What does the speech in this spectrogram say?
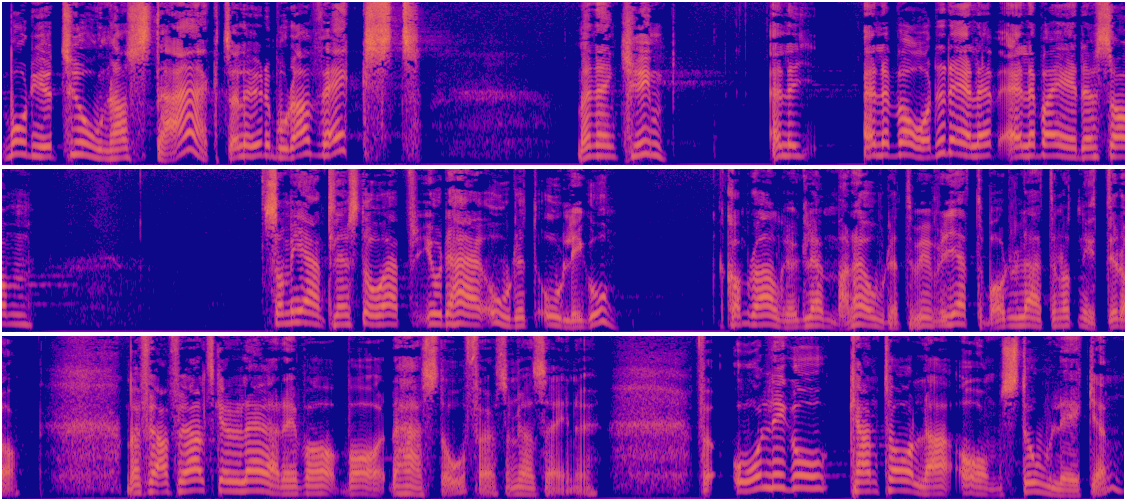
borde ju tron ha stärkts, eller hur? Den borde ha växt. Men den krympte... eller, eller var det det, eller, eller vad är det som, som egentligen står här? Jo, det här ordet oligo kommer du aldrig att glömma det här ordet. Det blir jättebra, du lärt dig något nytt idag. Men framförallt ska du lära dig vad, vad det här står för som jag säger nu. För oligo kan tala om storleken,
